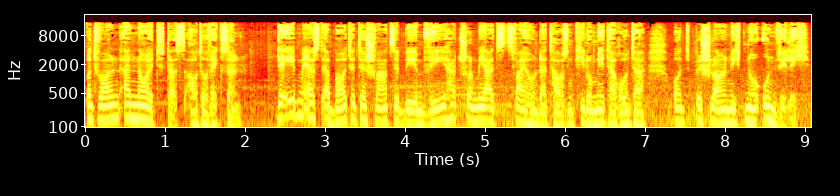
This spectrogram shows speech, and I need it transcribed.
und wollen erneut das Auto wechseln. Der eben erst erbeutete schwarze BMW hat schon mehr als 200.000 Kilometer runter und beschleunigt nur unwillig.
